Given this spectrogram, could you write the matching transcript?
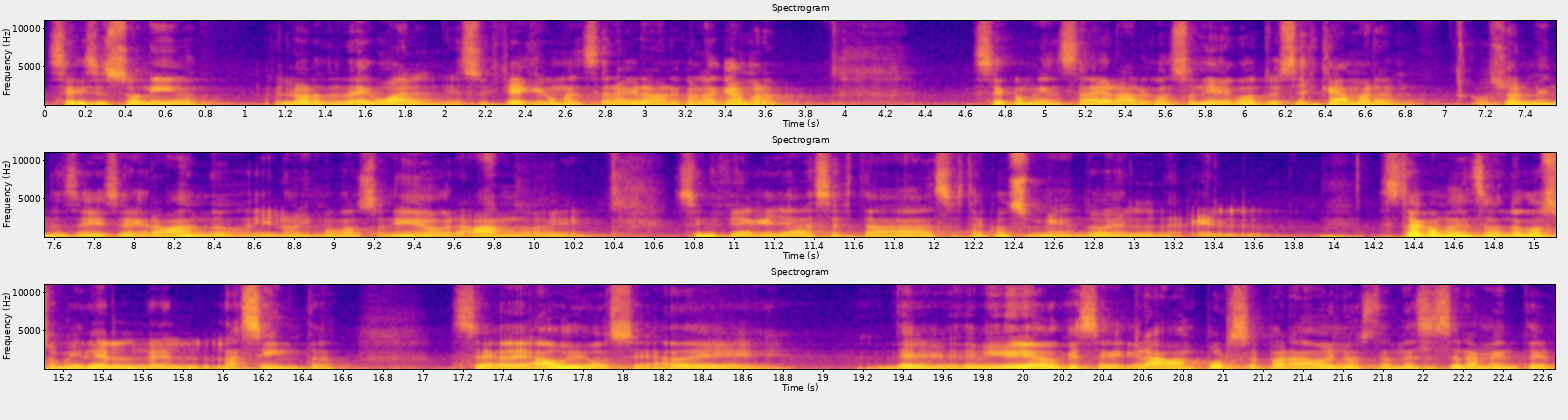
se dice sonido, el orden da igual, y eso es que hay que comenzar a grabar con la cámara. Se comienza a grabar con sonido, y cuando tú dices cámara, usualmente se dice grabando, y lo mismo con sonido, grabando, y significa que ya se está, se está consumiendo el está comenzando a consumir el, la cinta, sea de audio, sea de, de, video que se graban por separado y no están necesariamente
